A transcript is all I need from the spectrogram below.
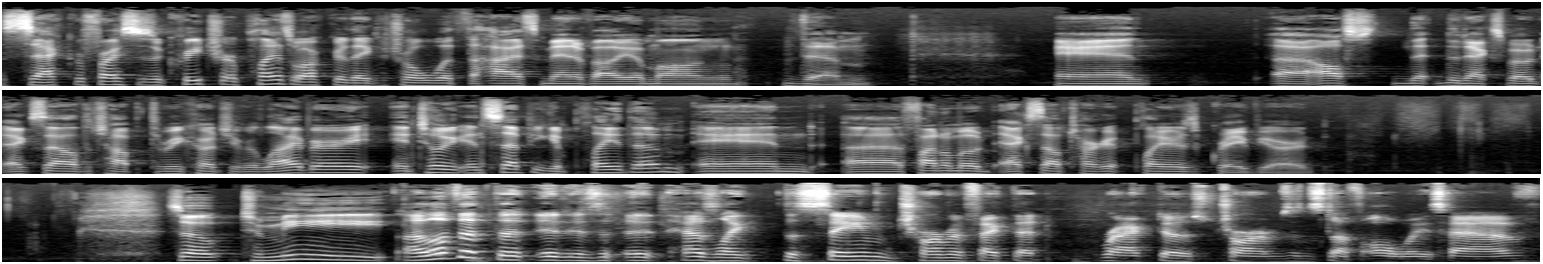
sacrifices a creature or planeswalker they control with the highest mana value among them. And uh, also the next mode, exile the top three cards of your library. Until your end step, you can play them. And uh, final mode, exile target player's graveyard. So to me, I love that the, it is it has like the same charm effect that Rakdos charms and stuff always have.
